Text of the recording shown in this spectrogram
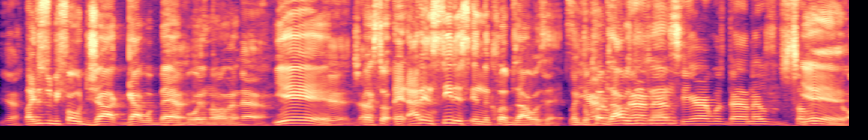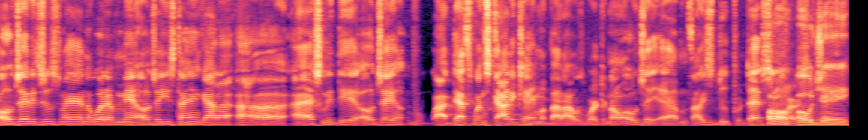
yeah. Like this was before Joc got with Bad Yeah, Boy and all that. down. Yeah, Yeah, Joc- like so, and I didn't see this in the clubs I was at. Like the Sierra clubs I was down there. Sierra was down there. Was so Yeah. OJ the Juice Man or whatever. Man, OJ used to hang out. I, I, uh, I actually did OJ. Wow, that's when Scotty came about. I was working on OJ albums. I used to do production. Hold on, first. OJ.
